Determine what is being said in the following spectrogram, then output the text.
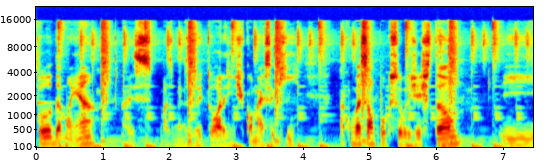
toda manhã, às mais ou menos às 8 horas, a gente começa aqui a conversar um pouco sobre gestão e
